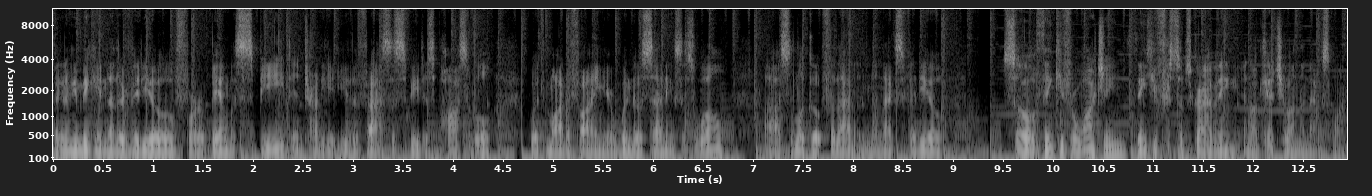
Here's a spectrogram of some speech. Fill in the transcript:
I'm going to be making another video for bandwidth speed and try to get you the fastest speed as possible with modifying your Windows settings as well. Uh, so look out for that in the next video. So thank you for watching, thank you for subscribing, and I'll catch you on the next one.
